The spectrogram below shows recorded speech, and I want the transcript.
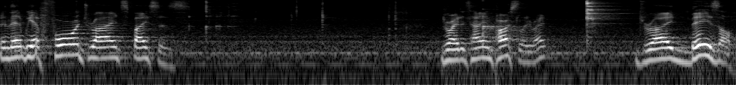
And then we have four dried spices. Dried Italian parsley, right? Dried basil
